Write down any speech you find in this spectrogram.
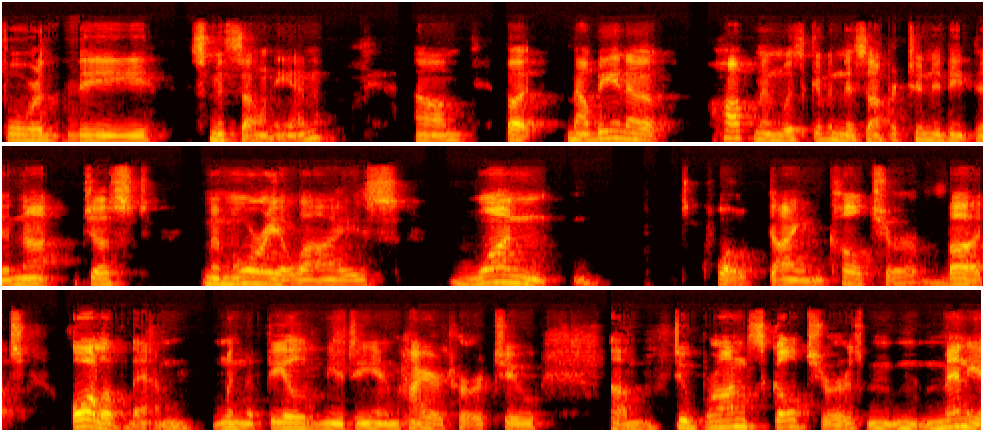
for the Smithsonian. Um, but Malvina Hoffman was given this opportunity to not just memorialize one quote dying culture, but all of them when the Field Museum hired her to um, do bronze sculptures, many,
